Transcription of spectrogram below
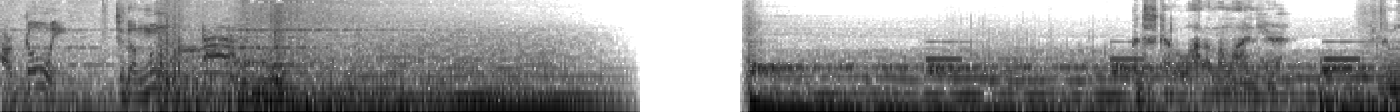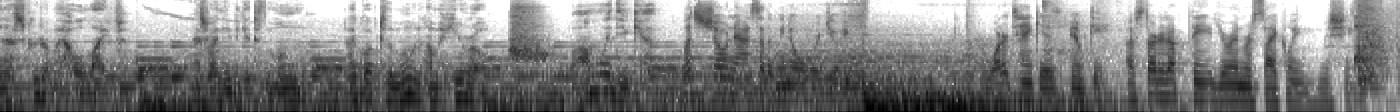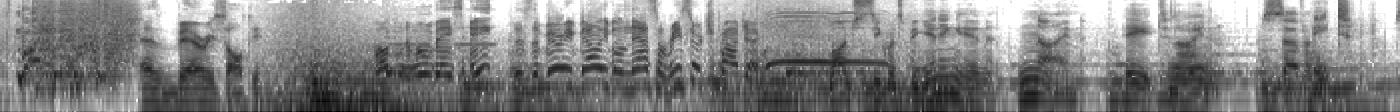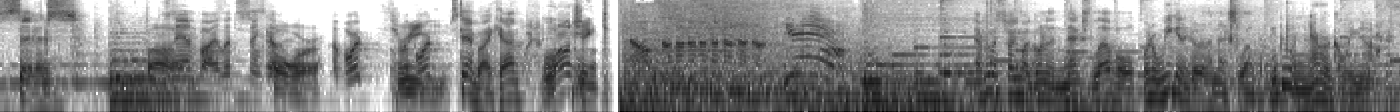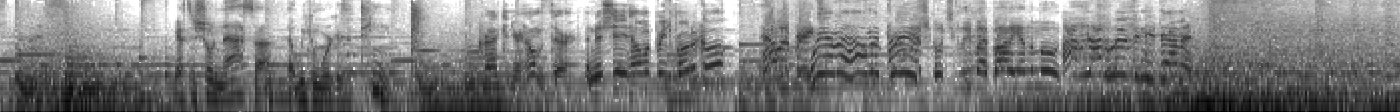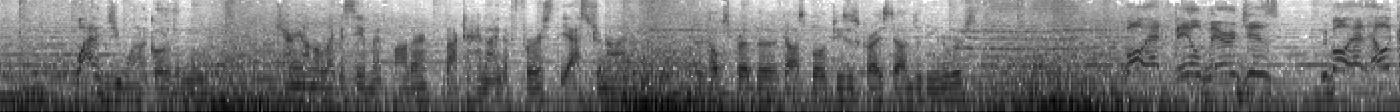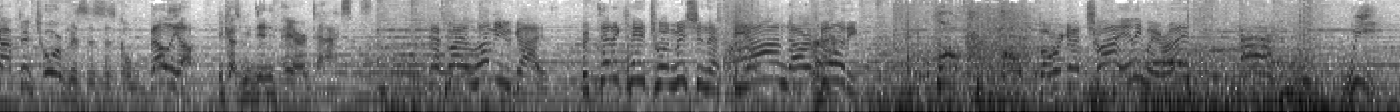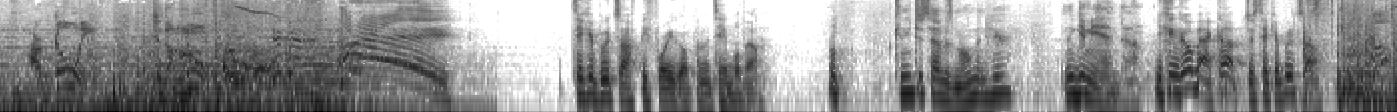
are going to the moon. I just got a lot on the line here. I mean, I screwed up my whole life. That's why I need to get to the moon. I go up to the moon, I'm a hero. Well, I'm with you, Cap. Let's show NASA that we know what we're doing. Our water tank is empty. I've started up the urine recycling machine. That is very salty. Welcome to Moonbase 8. This is a very valuable NASA research project. Launch sequence beginning in nine, eight, Nine, seven, eight, six. Five, Stand by. Let's sync up. four, Abort. three. Abort. Stand by, Cap. launching. No, no, no, no, no, no, no, no. Yeah! Everyone's talking about going to the next level. When are we going to go to the next level? Maybe we're never going up. We have to show NASA that we can work as a team. Crack in your helmet there. Initiate helmet breach protocol. Helmet breach! We have a helmet breach. Don't you leave my body on the moon. I'm not losing you, damn it. Why did you want to go to the moon? Carry on the legacy of my father, Dr. Hanai the First, the astronaut. To help spread the gospel of Jesus Christ out into the universe. We've all had helicopter tour businesses go belly up because we didn't pay our taxes. That's why I love you guys. We're dedicated to a mission that's beyond our ability. But we're gonna try anyway, right? We are going to the moon. Hooray! Take your boots off before you go up on the table, though. Well, can you just have his moment here? Give me a hand down. You can go back up, just take your boots off. Oh,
